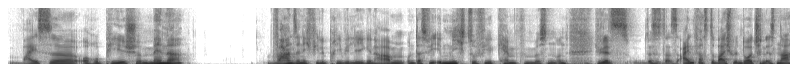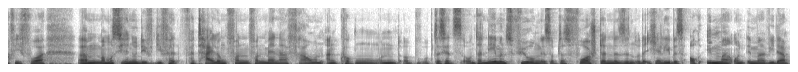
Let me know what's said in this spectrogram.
weiße europäische Männer wahnsinnig viele Privilegien haben und dass wir eben nicht so viel kämpfen müssen. Und ich will jetzt, das ist das einfachste Beispiel in Deutschland ist nach wie vor, ähm, man muss sich ja nur die, die Verteilung von, von Männer, Frauen angucken und ob, ob das jetzt Unternehmensführung ist, ob das Vorstände sind oder ich erlebe es auch immer und immer wieder,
